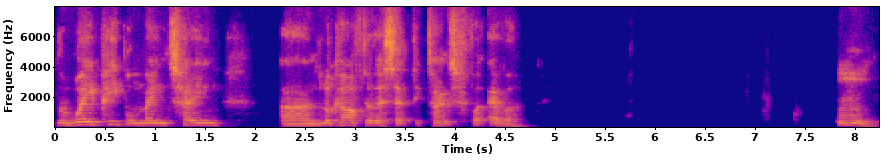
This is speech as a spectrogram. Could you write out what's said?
the way people maintain and look after their septic tanks forever. Mm.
